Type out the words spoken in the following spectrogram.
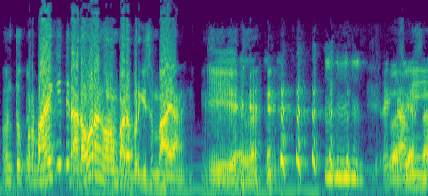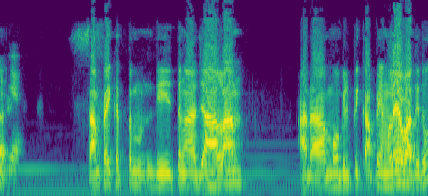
untuk perbaiki tidak ada orang orang pada pergi sembahyang. Iya. Jadi Luar kami biasa. Iya. Sampai ketemu di tengah jalan ada mobil pick up yang lewat itu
